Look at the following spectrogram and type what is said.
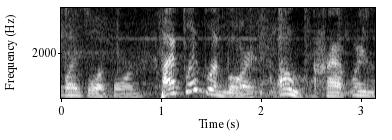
play Bloodborne. I played Bloodborne. Oh crap! Where's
